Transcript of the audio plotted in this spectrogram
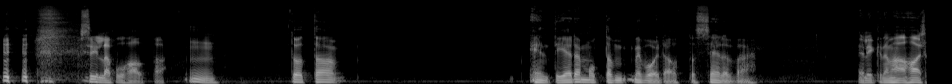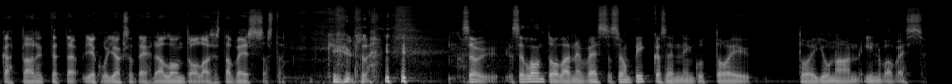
sillä puhaltaa. Mm. Tota, en tiedä, mutta me voidaan ottaa selvää. Eli tämä haiskahtaa nyt, että joku jakso tehdään lontoolaisesta vessasta. Kyllä. Se, on, se lontoolainen vessa, se on pikkasen niin kuin toi, toi junan invavessa.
